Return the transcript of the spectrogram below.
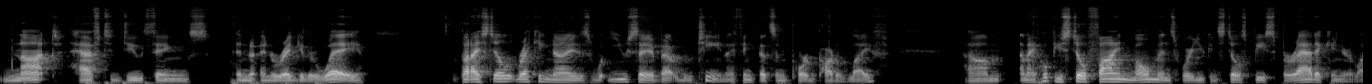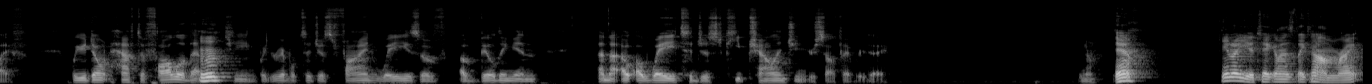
not have to do things in, in a regular way, but I still recognize what you say about routine. I think that's an important part of life. Um, and I hope you still find moments where you can still be sporadic in your life, where you don't have to follow that Mhm. routine, but you're able to just find ways of of building in an, a, a way to just keep challenging yourself every day. You know. Yeah. You know, you take them as they come, right?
